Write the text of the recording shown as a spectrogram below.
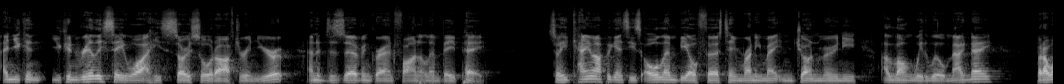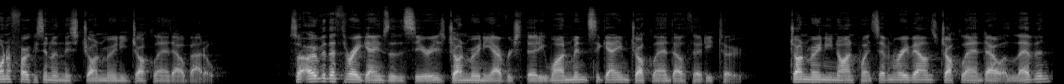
and you can you can really see why he's so sought after in Europe and a deserving grand final MVP. So he came up against his All NBL first team running mate in John Mooney, along with Will Magnay, but I want to focus in on this John Mooney Jock Landale battle. So over the three games of the series, John Mooney averaged 31 minutes a game, Jock Landale 32. John Mooney 9.7 rebounds, Jock Landale 11,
